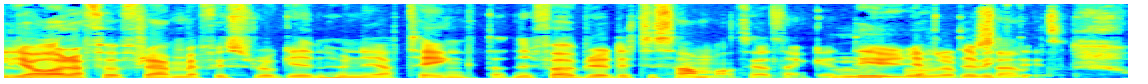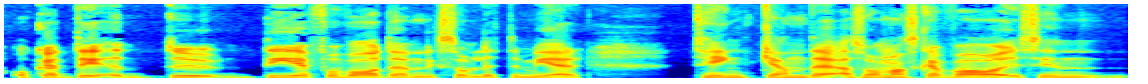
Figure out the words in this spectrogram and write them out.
vill. göra för att främja fysiologin, hur ni har tänkt, att ni förbereder tillsammans helt enkelt. det är ju 100%. jätteviktigt. Och att det, du, det får vara den liksom lite mer tänkande, alltså om man ska vara i sin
